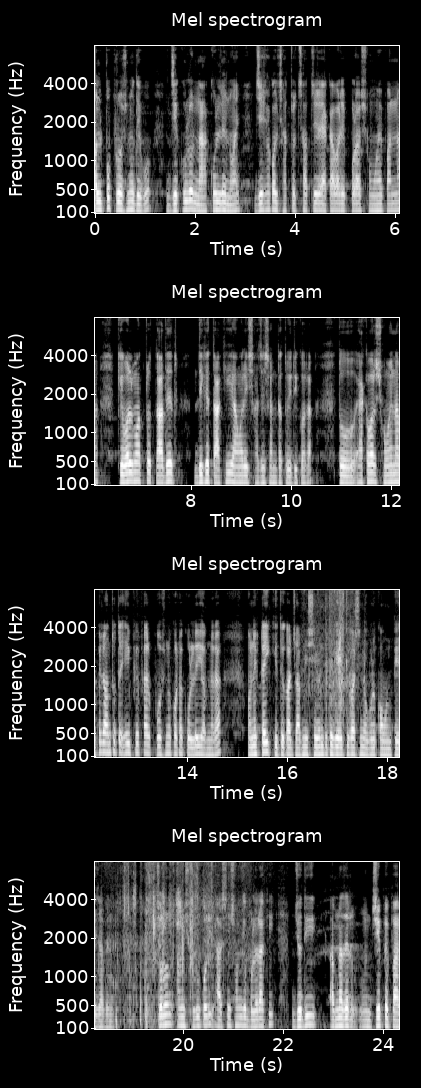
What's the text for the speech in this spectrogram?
অল্প প্রশ্ন দেব, যেগুলো না করলে নয়। যে সকল ছাত্রছাত্রীরা একেবারে পড়ার সময় পান না, কেবলমাত্র তাদের দিকে তাকিয়ে আমার এই সাজেশানটা তৈরি করা। তো একবার সময় না পেলে অন্তত এই পেপার প্রশ্ন কটা করলেই আপনারা অনেকটাই কৃতকার্য। আপনি সেভেন্টি থেকে এইটি পার্সেন্টের উপরে কমন পেয়ে যাবেন। চলুন আমি শুরু করি আর সেই সঙ্গে বলে রাখি, যদি আপনাদের যে পেপার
